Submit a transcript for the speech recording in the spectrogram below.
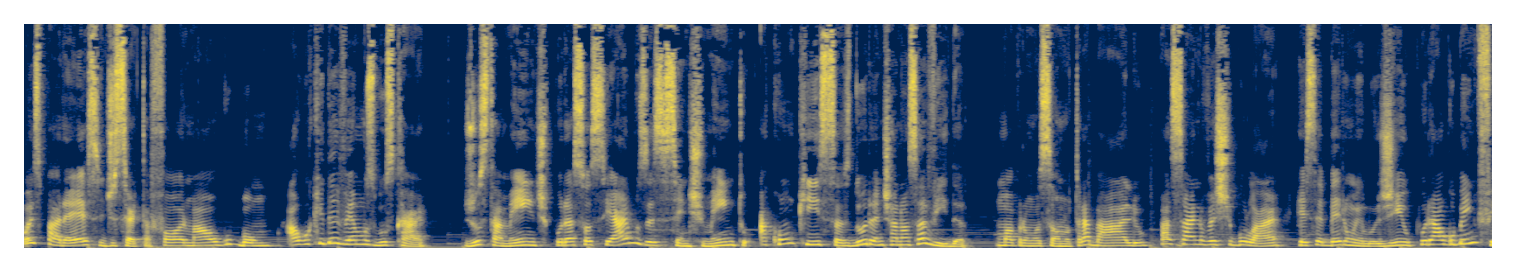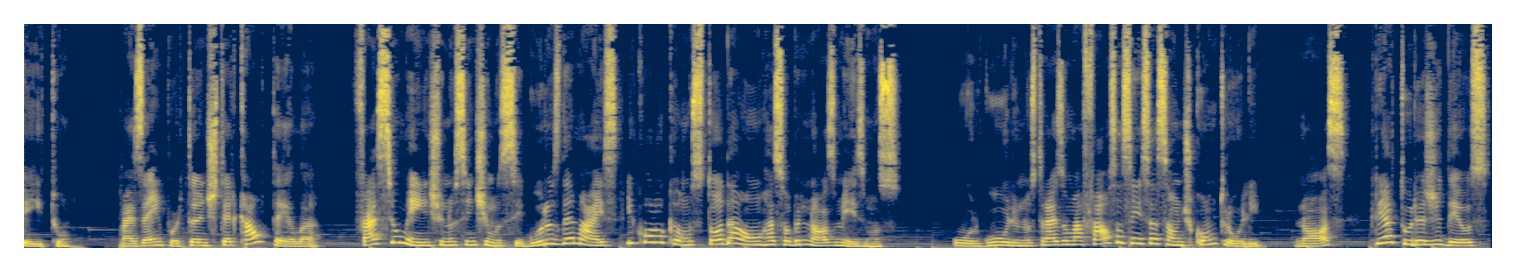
pois parece, de certa forma, algo bom, algo que devemos buscar, justamente por associarmos esse sentimento a conquistas durante a nossa vida uma promoção no trabalho, passar no vestibular, receber um elogio por algo bem feito. Mas é importante ter cautela. Facilmente nos sentimos seguros demais e colocamos toda a honra sobre nós mesmos. O orgulho nos traz uma falsa sensação de controle. Nós, criaturas de Deus,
